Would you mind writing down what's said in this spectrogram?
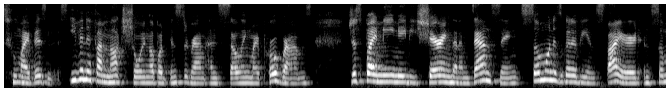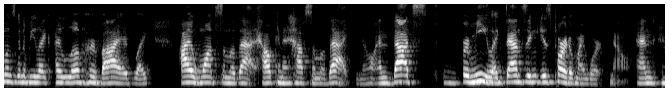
to my business. Even if I'm not showing up on Instagram and selling my programs, just by me maybe sharing that I'm dancing, someone is going to be inspired and someone's going to be like, I love her vibe. Like, I want some of that. How can I have some of that? You know, and that's for me, like dancing is part of my work now. And mm-hmm.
